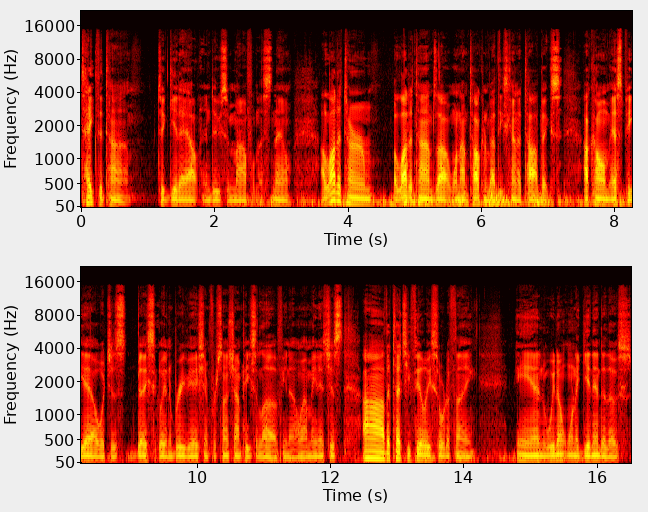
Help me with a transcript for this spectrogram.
take the time to get out and do some mindfulness. Now, a lot of term, a lot of times I, when I'm talking about these kind of topics, I call them SPL, which is basically an abbreviation for sunshine, peace, and love. You know, I mean, it's just ah the touchy feely sort of thing, and we don't want to get into those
